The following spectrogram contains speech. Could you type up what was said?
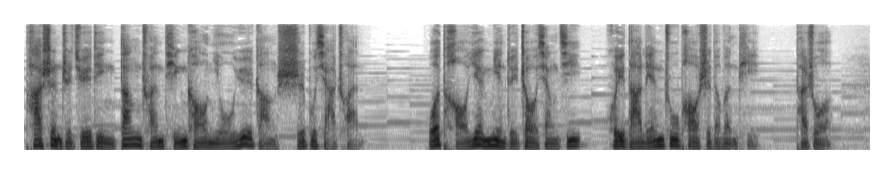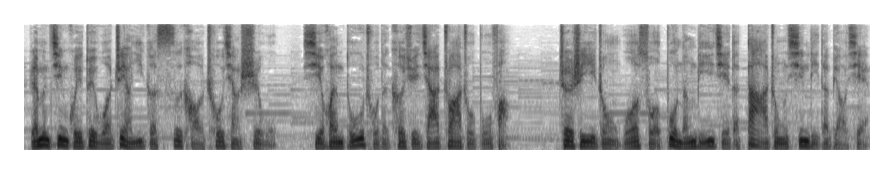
他甚至决定当船停靠纽约港时不下船。我讨厌面对照相机回答连珠炮式的问题，他说。人们竟会对我这样一个思考抽象事物、喜欢独处的科学家抓住不放，这是一种我所不能理解的大众心理的表现。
